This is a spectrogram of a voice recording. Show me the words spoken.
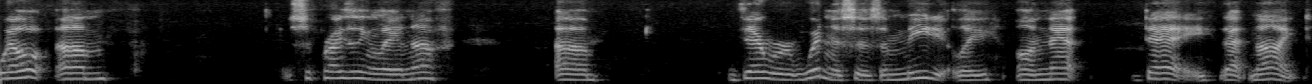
Well, um, surprisingly enough, um, there were witnesses immediately on that day, that night,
